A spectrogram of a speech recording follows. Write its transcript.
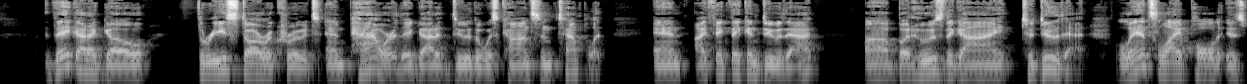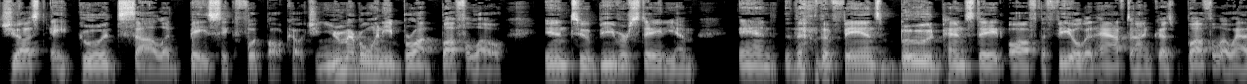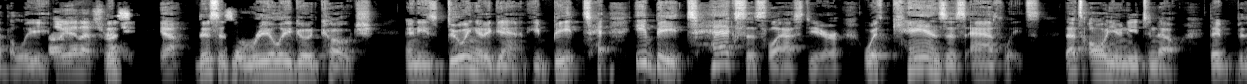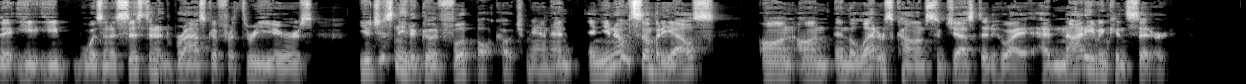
They got to go three star recruits and power. They got to do the Wisconsin template. And I think they can do that. Uh, but who's the guy to do that? Lance Leipold is just a good, solid, basic football coach. And you remember when he brought Buffalo into Beaver Stadium and the, the fans booed Penn State off the field at halftime because Buffalo had the lead. Oh, yeah, that's right. This, yeah. This is a really good coach and he's doing it again. He beat te- he beat Texas last year with Kansas athletes. That's all you need to know. They, they, he he was an assistant at Nebraska for three years. You just need a good football coach, man. And and you know somebody else on on in the letters column suggested who I had not even considered,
